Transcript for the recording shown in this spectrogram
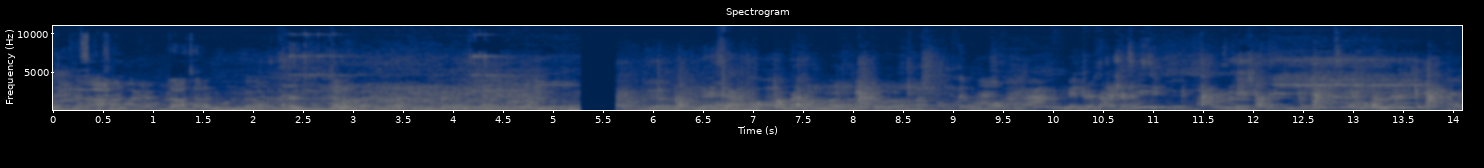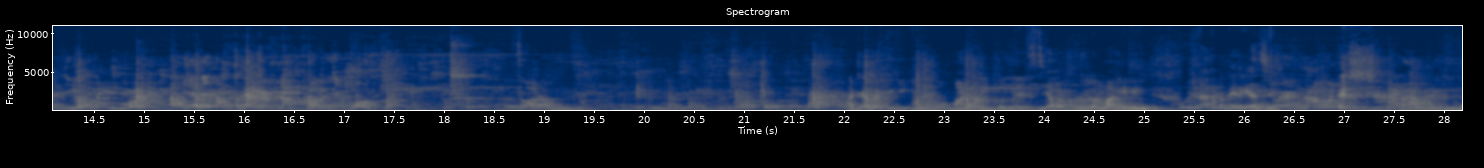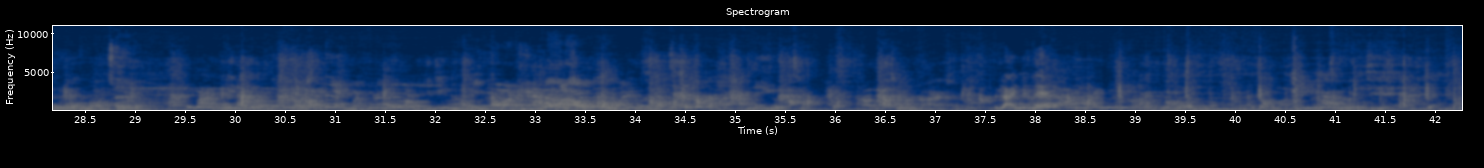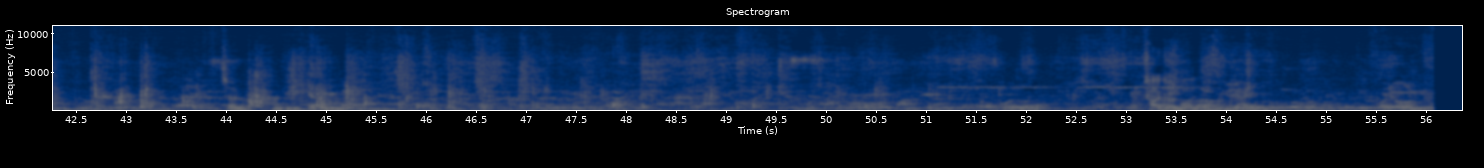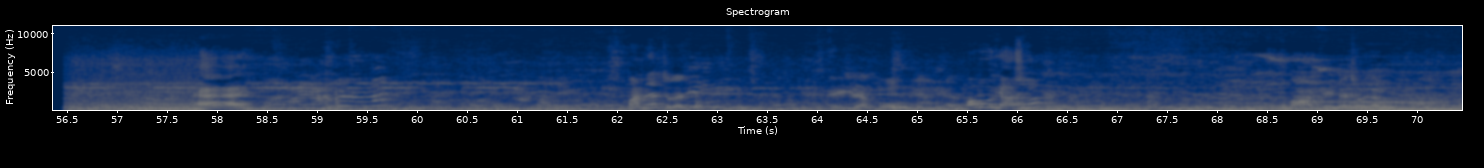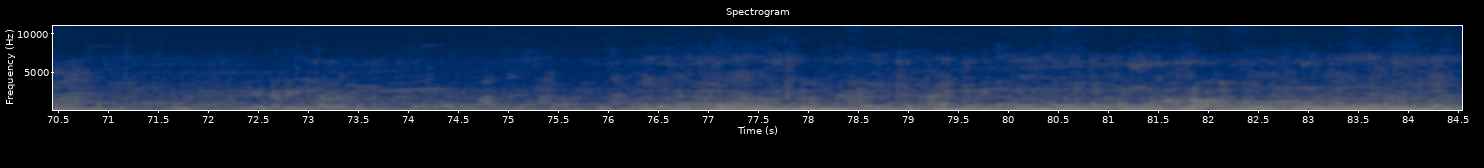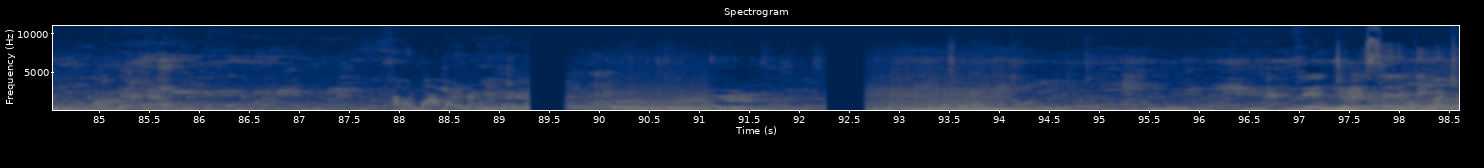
মেট্রো স্টেশন চলো চলো। চলো। দেখো, আমরা এখন মেট্রোতে উঠবো। মেট্রো স্টেশনে স্টেশনে টিকিট কাটবো কেটে তারপরে আমরা প্ল্যাটফর্মে যাব। তো চলো। আজ আমরা কি কি কিনবো? মার্কেটিং করতে এসেছি আবার পুজোর মার্কেটিং পুজো এখনও দেরি আছে। এখন আমাদের সারা মানে কি বলব বছর মার্কেটিং প্রতি মাসেতে একবার করে আমাদের মার্কেটিং হবেই আমার দুবারই হয়ে যাচ্ছে একটু টাকা সামনেই হচ্ছে। লাইনটা দে। চলো আমি টিকিটটা কেটে নিই। ছজন। হ্যাঁ। পাবে চলে যাবে এই দেখো। ও বৌদি আসো। মা ট্রেনটা চলে গেল। ট্রেনটা বেরিয়ে গেল দেখো। আমার মা পারে না। ট্রেন চলে এসছে দেখতেই পাচ্ছ।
